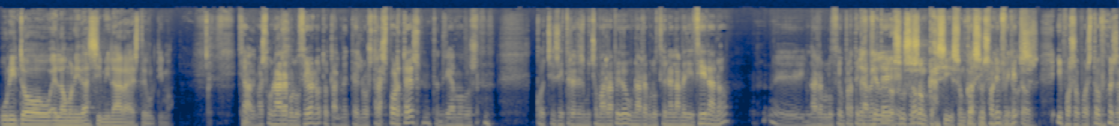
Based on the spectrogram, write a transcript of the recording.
un hito en la humanidad similar a este último. Además, una revolución, ¿no? Totalmente en los transportes. Tendríamos coches y trenes mucho más rápido, una revolución en la medicina, ¿no? Eh, una revolución prácticamente. Es que los usos son casi, son casi son infinitos. Y por supuesto, pues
